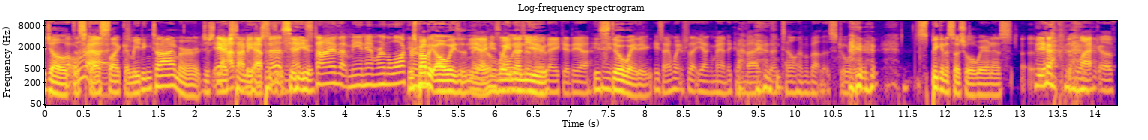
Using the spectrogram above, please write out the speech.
Did y'all All discuss right. like a meeting time or just Yeah, next I- time he, just happens to see you? next time that me and him are in the locker room, He's probably always in there yeah, he's waiting on you. naked. Yeah, He's He- still waiting. He's like, I'm waiting for that young man to come back and then tell him about that story. Speaking of social awareness, uh, yeah, lack of.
